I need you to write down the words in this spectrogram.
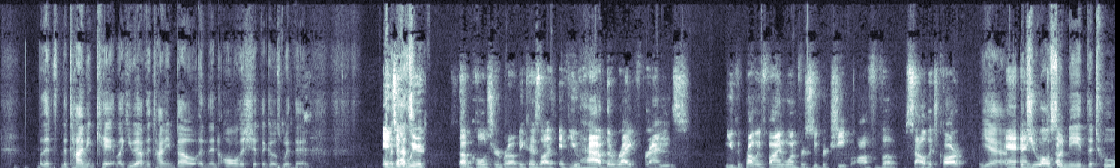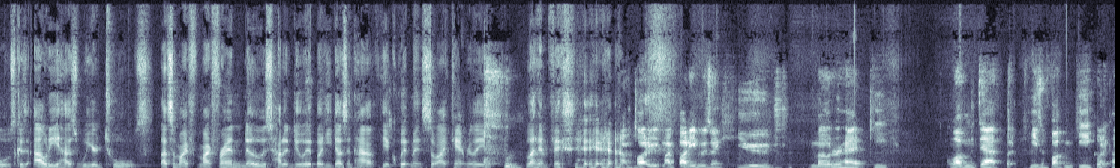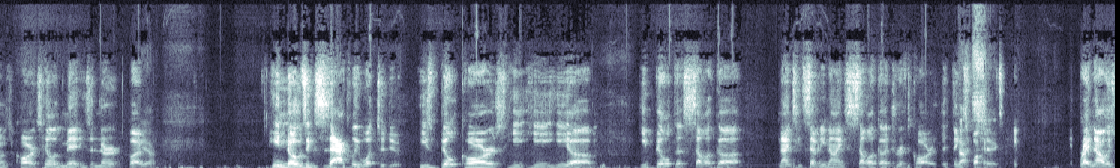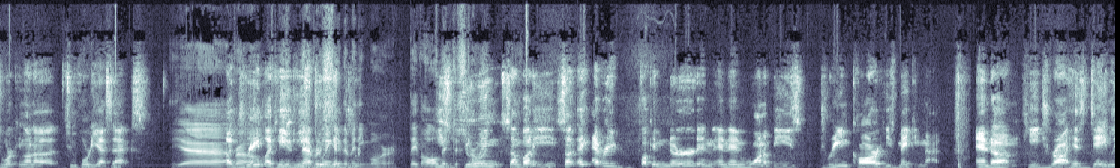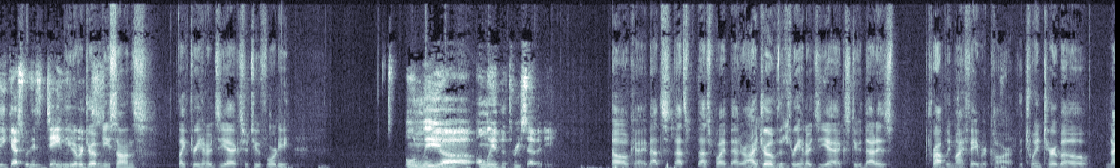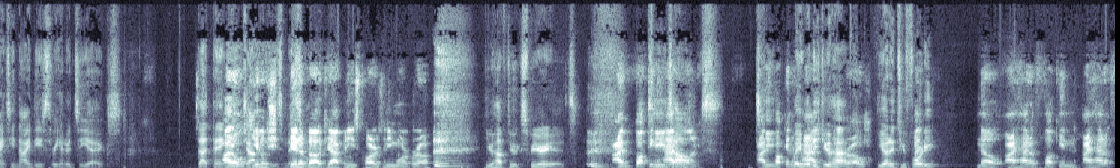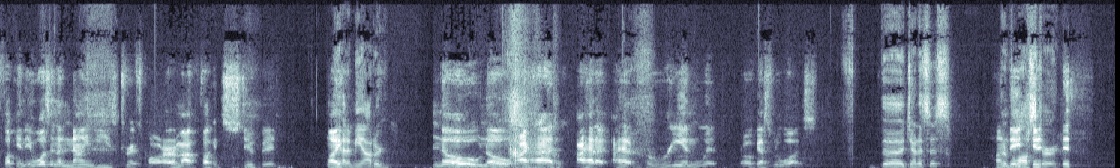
the, the timing kit. Like you have the timing belt and then all the shit that goes with it. It's a weird subculture bro because like if you have the right friends you could probably find one for super cheap off of a salvage car Yeah, And but you also some- need the tools because Audi has weird tools. That's what my my friend knows how to do it, but he doesn't have the equipment, so I can't really let him fix it. my buddy, my buddy, who's a huge motorhead geek, I love him to death, but he's a fucking geek when it comes to cars. He'll admit he's a nerd, but yeah, he knows exactly what to do. He's built cars. He he he um he built a Celica, 1979 Celica drift car. The thing's That's fucking. Right now, he's working on a 240 SX. yeah. A bro. dream- like, he- he's never doing see a them dr- anymore. They've all he's been destroyed. doing somebody some like every fucking nerd and and and wannabe's dream car he's making that and um he draw his daily guess what his daily You ever is? drove Nissans, like 300ZX or 240? only uh only the 370 Oh, okay. That's that's that's probably better. I drove the 300ZX, dude. That is probably my favorite car. The twin turbo 1990s 300ZX. That thing. i don't give a shit missile. about japanese cars anymore bro you have to experience. i fucking had one T-tops. Fucking wait. what did you have? bro. You had a 240? no i had a fucking i had a fucking it wasn't a 90s drift car i'm not fucking stupid like you had a Miata? No, no. I had I had a I had a Korean whip, bro. Guess what it was? The Genesis? Hyundai Genesis.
